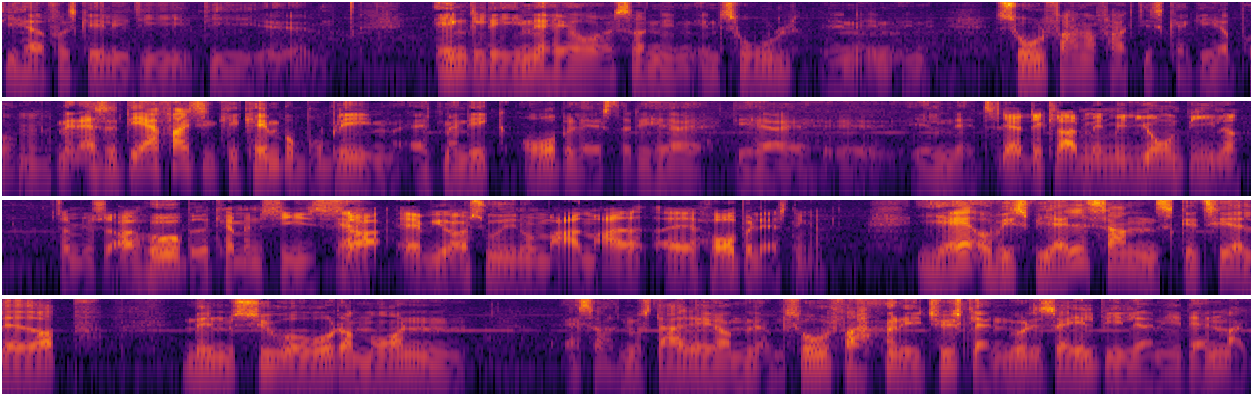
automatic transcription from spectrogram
de her forskellige, de, de øh, enkelte indehaver sådan en, en, sol, en, en, en solfanger faktisk agerer på. Mm-hmm. Men altså, det er faktisk et kæmpe problem, at man ikke overbelaster det her, det her øh, elnet. Ja, det er klart, med en million biler, som jo så er håbet, kan man sige, så ja. er vi også ude i nogle meget, meget øh, hårde belastninger. Ja, og hvis vi alle sammen skal til at lade op mellem 7 og 8 om morgenen, altså nu snakker jeg om, om solfangerne i Tyskland, nu er det så elbilerne i Danmark,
